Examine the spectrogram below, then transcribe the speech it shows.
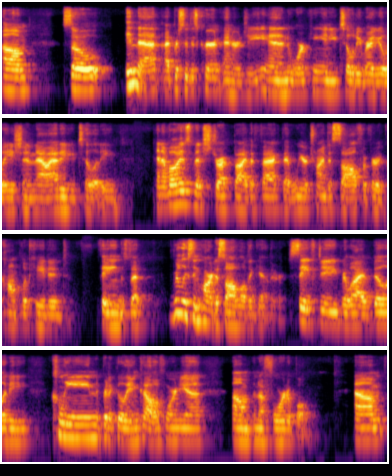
Um, so in that, I pursued this career in energy and working in utility regulation now at a utility. And I've always been struck by the fact that we are trying to solve for very complicated things that really seem hard to solve altogether safety, reliability, clean, particularly in California, um, and affordable. Um,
